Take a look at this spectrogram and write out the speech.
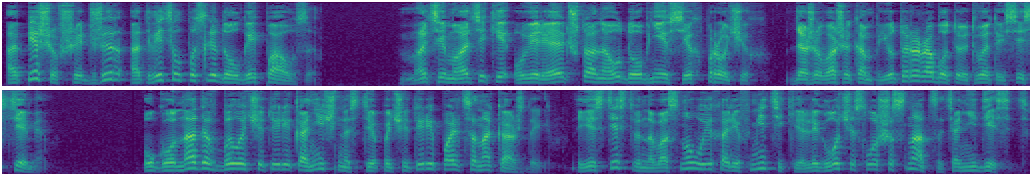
Опешивший Джир ответил после долгой паузы. «Математики уверяют, что она удобнее всех прочих. Даже ваши компьютеры работают в этой системе». У гонадов было четыре конечности по четыре пальца на каждой. Естественно, в основу их арифметики легло число 16, а не 10.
